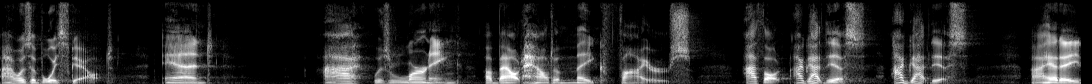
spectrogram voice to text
I was a Boy Scout and I was learning about how to make fires. I thought, I got this. I got this. I had a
